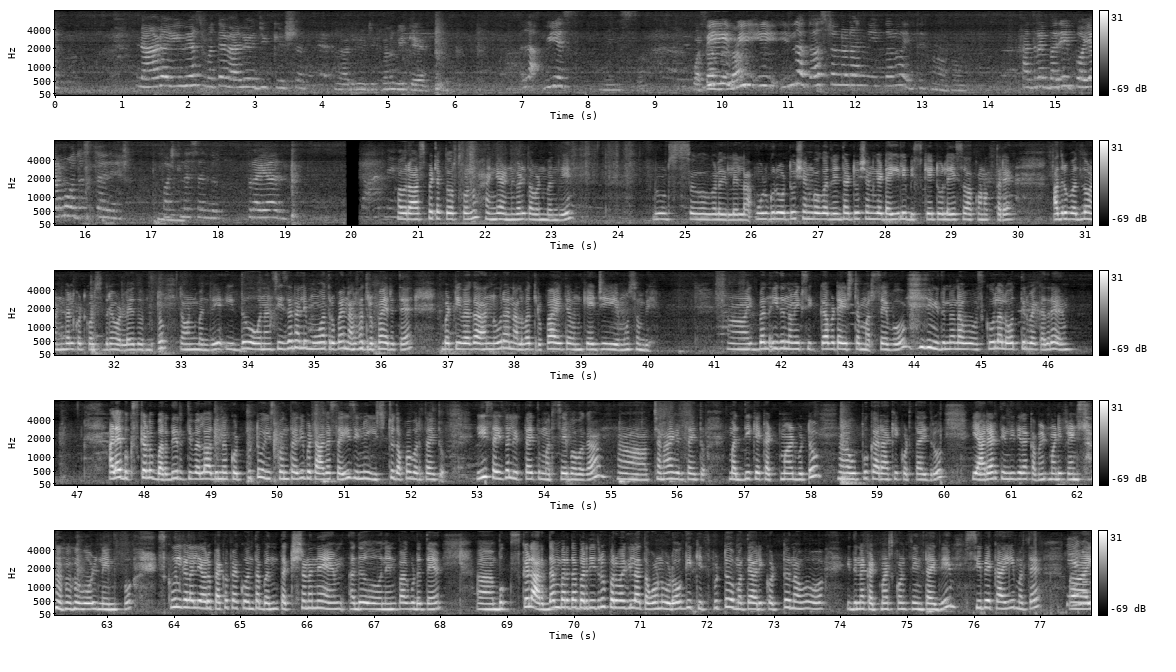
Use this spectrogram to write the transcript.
ನಾಳೆ ಇ ವಿ ಎಸ್ ಮತ್ತೆ ವ್ಯಾಲ್ಯೂ ಎಜುಕೇಶನ್ ವ್ಯಾಲ್ಯೂ ಎಜುಕೇಶನ್ ವಿಕೆ ಅಲ್ಲ ವಿ ಎಸ್ ಇ ಇಲ್ಲ ಥರ್ಡ್ ಸ್ಟ್ಯಾಂಡರ್ಡ್ ಇಂದನೂ ಐತೆ. ಹಾಂ ಹಾಂ. ಆದ್ರೆ ಬರೀ ಪೊಯಮ್ ಓದಿಸ್ತಾರೆ ಫಸ್ಟ್ ಲೆಸನ್ದು ಪ್ರಯರ್ ಅವ್ರು ಹಾಸ್ಪಿಟ್ಲಿಗೆ ತೋರಿಸ್ಕೊಂಡು ಹಾಗೆ ಹಣ್ಣುಗಳು ತೊಗೊಂಡು ಬಂದ್ವಿ. ಫ್ರೂಟ್ಸ್ಗಳು ಇರಲಿಲ್ಲ. ಹುಡುಗರು ಟ್ಯೂಷನ್ಗೆ ಹೋಗೋದ್ರಿಂದ ಟ್ಯೂಷನ್ಗೆ ಡೈಲಿ ಬಿಸ್ಕೆಟು, ಲೇಸು ಹಾಕೊಂಡು ಹೋಗ್ತಾರೆ. ಅದ್ರ ಬದಲು ಹಣ್ಗಳು ಕೊಟ್ಟು ಕಳಿಸಿದ್ರೆ ಒಳ್ಳೆಯದು ಅಂದ್ಬಿಟ್ಟು ತೊಗೊಂಡು ಬಂದ್ವಿ. ಇದು ಒಂದೊಂದು ಸೀಸನಲ್ಲಿ ಮೂವತ್ತು ರೂಪಾಯಿ, ನಲ್ವತ್ತು ರೂಪಾಯಿ ಇರುತ್ತೆ. ಬಟ್ ಇವಾಗ ನೂರ ನಲ್ವತ್ತು ರೂಪಾಯಿ ಐತೆ ಒಂದು ಕೆ ಜಿ ಮೂಸಂಬಿ ಇದು ಬಂದು, ಇದು ನಮಗೆ ಸಿಕ್ಕಾಬಟ್ಟೆ ಇಷ್ಟ ಮರ್ಸೇಬು. ಇದನ್ನು ನಾವು ಸ್ಕೂಲಲ್ಲಿ ಓದ್ತಿರ್ಬೇಕಾದ್ರೆ ಹಳೆ ಬುಕ್ಸ್ಗಳು ಬರೆದಿರ್ತೀವಲ್ಲ, ಅದನ್ನು ಕೊಟ್ಬಿಟ್ಟು ಈಸ್ಕೊತಾ ಇದ್ವಿ. ಬಟ್ ಆಗ ಸೈಜ್ ಇನ್ನೂ ಇಷ್ಟು ದಪ್ಪ ಬರ್ತಾಯಿತ್ತು ಈ ಸೈಜಲ್ಲಿ ಇರ್ತಾಯಿತ್ತು ಮರ್ಸೇಬ್ ಅವಾಗ. ಚೆನ್ನಾಗಿರ್ತಾಯಿತ್ತು ಮಧ್ಯಕ್ಕೆ ಕಟ್ ಮಾಡಿಬಿಟ್ಟು ಉಪ್ಪು, ಖಾರ ಹಾಕಿ ಕೊಡ್ತಾಯಿದ್ರು ಯಾರ್ಯಾರು ತಿಂದಿದ್ದೀರಾ ಕಮೆಂಟ್ ಮಾಡಿ ಫ್ರೆಂಡ್ಸ್ ಓಲ್ಡ್ ನೆನಪು. ಸ್ಕೂಲ್ಗಳಲ್ಲಿ ಅವರು ಪ್ಯಾಕು ಪ್ಯಾಕು ಅಂತ ಬಂದ ತಕ್ಷಣವೇ ಅದು ನೆನಪಾಗ್ಬಿಡುತ್ತೆ. ಬುಕ್ಸ್ಗಳು ಅರ್ಧಂಬರ್ಧ ಬರೆದಿದ್ರು ಪರವಾಗಿಲ್ಲ, ತೊಗೊಂಡು ಓಡೋಗಿ ಕಿತ್ಬಿಟ್ಟು ಮತ್ತು ಅವ್ರಿಗೆ ಕೊಟ್ಟು ನಾವು ಇದನ್ನು ಕಟ್ ಮಾಡಿಸ್ಕೊಂಡು ತಿಂತಾಯಿದ್ವಿ ಸೀಬೆಕಾಯಿ ಮತ್ತು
